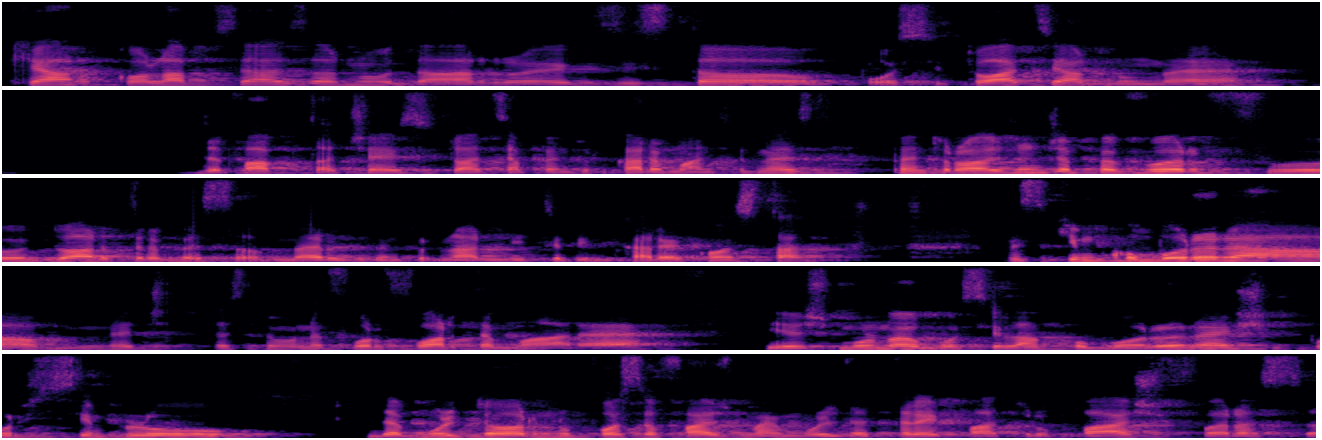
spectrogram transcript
Chiar colapsează, nu, dar există o situație anume, de fapt aceea e situația pentru care mă antrenez, pentru a ajunge pe vârf doar trebuie să merg într-un anumit ritm care e constant. În schimb, coborârea necesită un efort foarte mare, ești mult mai obosit la coborâre și pur și simplu de multe ori nu poți să faci mai mult de 3-4 pași fără să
